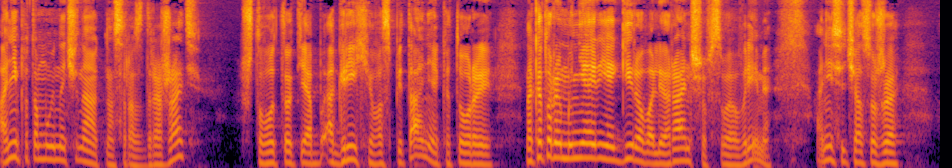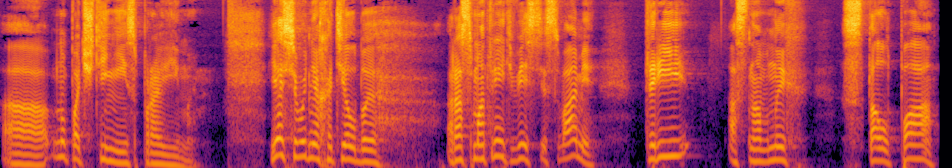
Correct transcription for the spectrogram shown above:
они потому и начинают нас раздражать, что вот эти огрехи воспитания, которые, на которые мы не реагировали раньше в свое время, они сейчас уже э, ну, почти неисправимы. Я сегодня хотел бы рассмотреть вместе с вами три основных столпа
